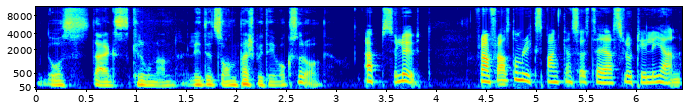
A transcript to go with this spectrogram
då stärks kronan. Lite ett sånt perspektiv också då. Absolut. Framförallt om Riksbanken så att säga slår till igen. Mm.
